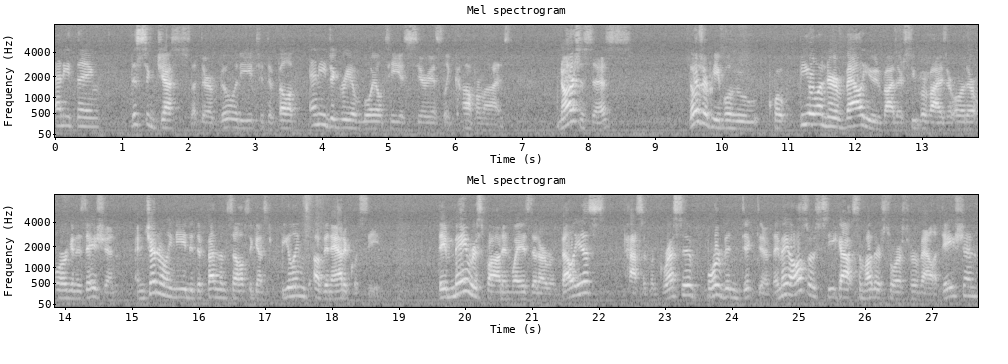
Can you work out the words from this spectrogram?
anything. This suggests that their ability to develop any degree of loyalty is seriously compromised. Narcissists, those are people who, quote, feel undervalued by their supervisor or their organization and generally need to defend themselves against feelings of inadequacy. They may respond in ways that are rebellious, passive aggressive, or vindictive. They may also seek out some other source for validation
